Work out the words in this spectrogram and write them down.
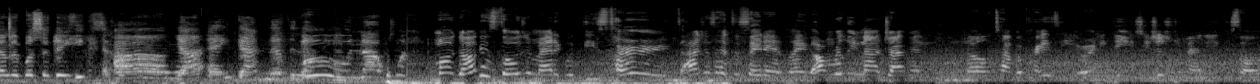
Oh, y'all ain't got nothing. Ooh, no. My dog is so dramatic with these turns. I just had to say that. Like, I'm really not driving no type of crazy or anything. She's just dramatic. So,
